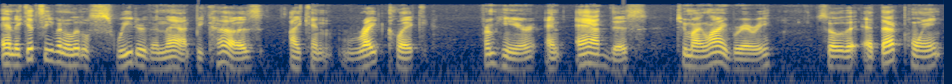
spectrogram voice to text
And it gets even a little sweeter than that because I can right click from here and add this to my library so that at that point,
